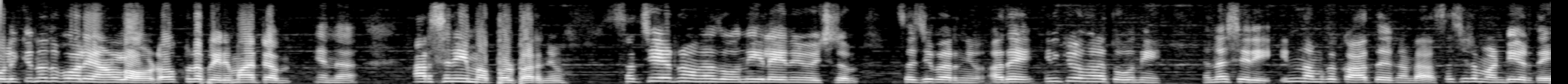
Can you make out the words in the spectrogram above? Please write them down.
ഒളിക്കുന്നത് പോലെയാണല്ലോ ഡോക്ടറുടെ പെരുമാറ്റം എന്ന് അർച്ചനയും അപ്പോൾ പറഞ്ഞു. സച്ചിയേട്ടനും അങ്ങനെ തോന്നിയില്ല എന്ന് ചോദിച്ചതും സച്ചി പറഞ്ഞു അതെ എനിക്കും അങ്ങനെ തോന്നി. എന്നാ ശരി ഇനി നമുക്ക് കാത്തു നിൽക്കണ്ട. സച്ചിയുടെ വണ്ടി എടുത്തേ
